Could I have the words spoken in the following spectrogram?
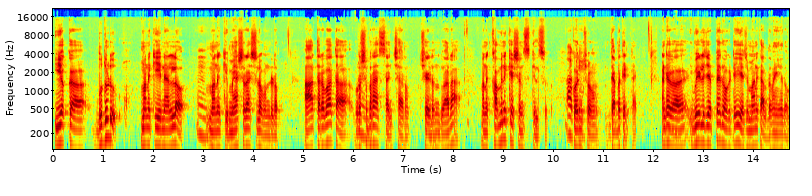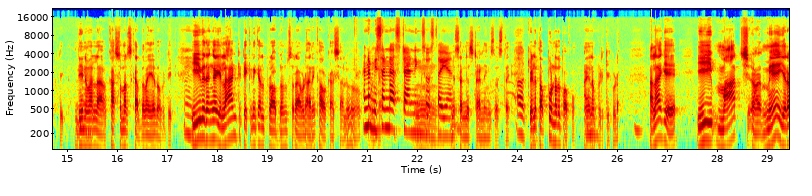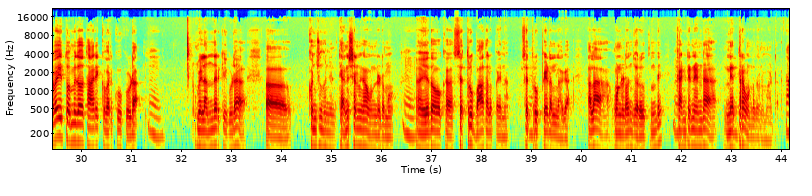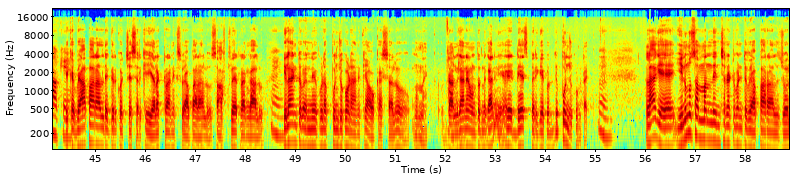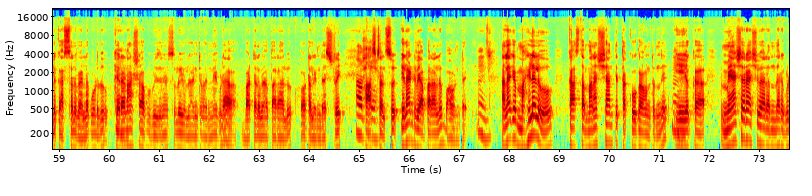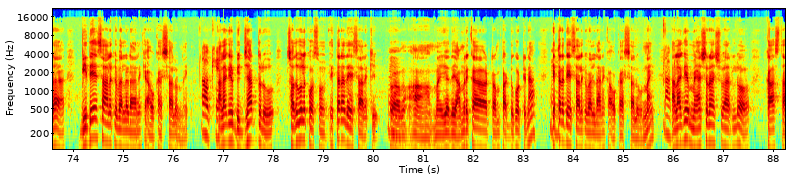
ఈ యొక్క బుధుడు మనకి ఈ నెలలో మనకి మేషరాశిలో ఉండడం ఆ తర్వాత వృషభ రాశి సంచారం చేయడం ద్వారా మన కమ్యూనికేషన్ స్కిల్స్ కొంచెం దెబ్బతింటాయి. అంటే వీళ్ళు చెప్పేది ఒకటి యజమానికి అర్థమయ్యేది ఒకటి. దీనివల్ల కస్టమర్స్కి అర్థమయ్యేది ఒకటి. ఈ విధంగా ఇలాంటి టెక్నికల్ ప్రాబ్లమ్స్ రావడానికి అవకాశాలు మిస్అండర్స్టాండింగ్స్ వస్తాయి మిస్అండర్స్టాండింగ్స్ వస్తాయి. వీళ్ళ తప్పు ఉండదు పాపం అయినప్పటికీ కూడా. అలాగే ఈ మార్చ్ మే ఇరవై తొమ్మిదో తారీఖు వరకు కూడా. వీళ్ళందరికీ కూడా కొంచెం కొంచెం టెన్షన్గా ఉండడము ఏదో ఒక శత్రు బాధల పైన శత్రు పీడల్లాగా అలా ఉండడం జరుగుతుంది. కంటి నిండా నిద్ర ఉండదన్నమాట. ఇక వ్యాపారాల దగ్గరికి వచ్చేసరికి ఎలక్ట్రానిక్స్ వ్యాపారాలు సాఫ్ట్వేర్ రంగాలు ఇలాంటివన్నీ కూడా పుంజుకోవడానికి అవకాశాలు ఉన్నాయి. డల్గానే ఉంటుంది కానీ డేస్ పెరిగే కొద్దీ పుంజుకుంటాయి. అలాగే ఇనుము సంబంధించినటువంటి వ్యాపారాల జోలికి అస్సలు వెళ్ళకూడదు. కిరాణా షాప్ బిజినెస్లు ఇలాంటివన్నీ కూడా బట్టల వ్యాపారాలు హోటల్ ఇండస్ట్రీ హాస్టల్స్ ఇలాంటి వ్యాపారాలు బాగుంటాయి. అలాగే మహిళలు కాస్త మనశ్శాంతి తక్కువగా ఉంటుంది. ఈ యొక్క మేషరాశి వారందరూ కూడా విదేశాలకు వెళ్ళడానికి అవకాశాలు ఉన్నాయి అలాగే విద్యార్థులు చదువుల కోసం ఇతర దేశాలకి ఇది అమెరికా ట్రంప్ అడ్డుకొట్టినా ఇతర దేశాలకు వెళ్ళడానికి అవకాశాలు ఉన్నాయి. అలాగే మేషరాశి వారిలో కాస్త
